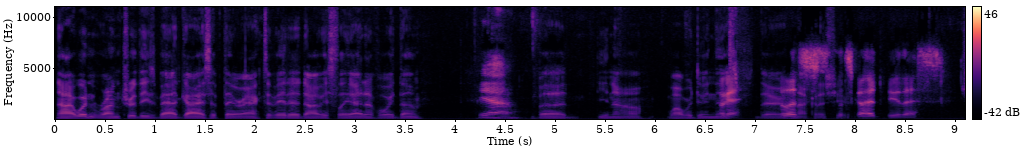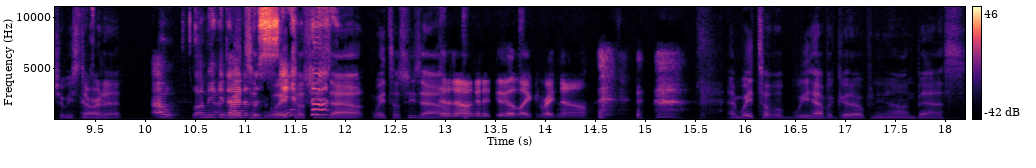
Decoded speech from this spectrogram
Now I wouldn't run through these bad guys if they were activated. Obviously, I'd avoid them. yeah. But you know, while we're doing this, Okay, they're So not let's gonna shoot. let's go ahead and do this. Should we start Okay. it? Oh, let me uh, get wait out of till, the wait till she's out. Wait till she's out. No, no, I'm gonna do it like right now. And wait till we have a good opening on Bes.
